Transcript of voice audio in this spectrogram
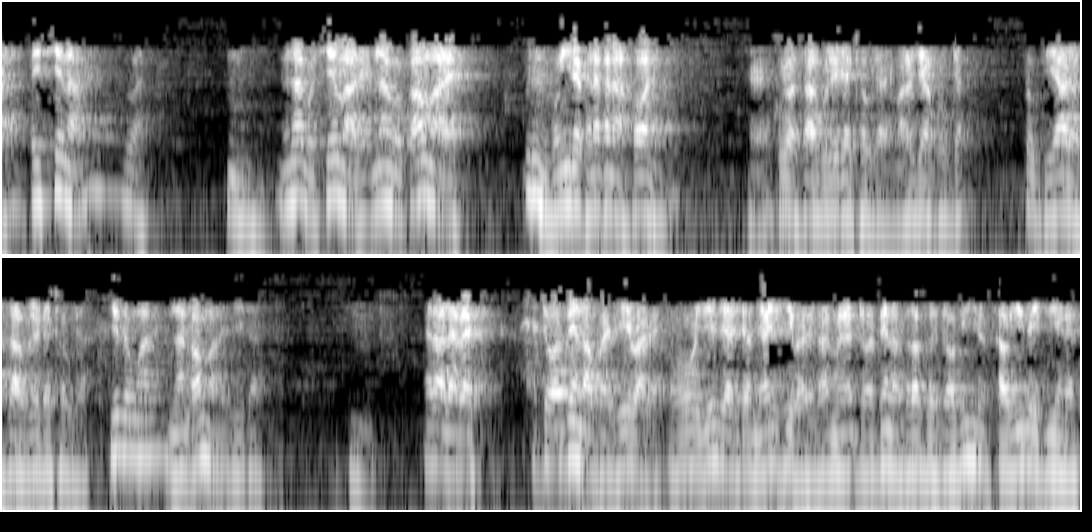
လားသိရှင်းတာသူကအင်းအနာကိုရှင်းပါတယ်အနာကိုကောင်းပါတယ်ဘုန်းကြီးလည်းခဏခဏဟောနေတာအဲအခုတော့စာကူလေးတွေထုတ်လာတယ်မလို့ကြဗုဒ္ဓသုတ်တရားတော့စာကူလေးတွေထုတ်လာပြည့်စုံပါလေနံကောင်းပါလေရေးတာอืมအဲ့ဒါလည်းပဲအတော်အသင့်တော့ပဲရေးပါတယ်ဟိုရေးကြတော့အများကြီးရှိပါတယ်ဒါမှမဟုတ်တော်အသင့်တော့သလောက်ဆိုတော်ပြီလို့စာကြီးလေးကြီးရင်လည်း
